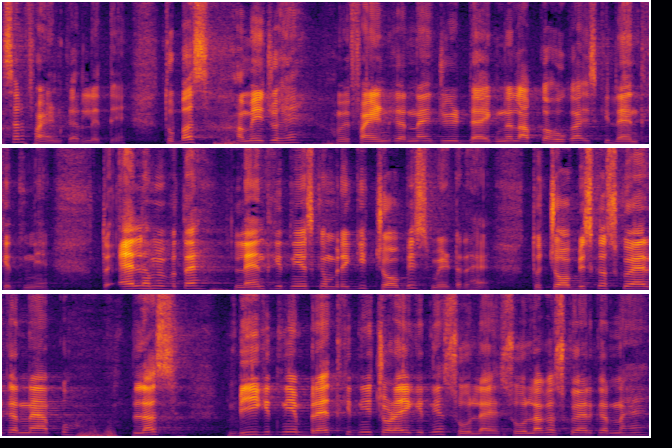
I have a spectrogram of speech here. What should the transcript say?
आंसर फाइंड कर लेते हैं। तो बस हमें जो है, हमें फाइंड करना है, जो ये डायगनल आपका होगा, इसकी लेंथ कितनी है। तो एल हमें पता है, लेंथ कितनी है इस कमरे की? 24 मीटर है। तो 24 का स्क्वायर करना है आपको, प्लस बी कितनी है, ब्रेथ कितनी है, चौड़ाई कितनी है? 16 है। 16 का स्क्वायर करना है,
